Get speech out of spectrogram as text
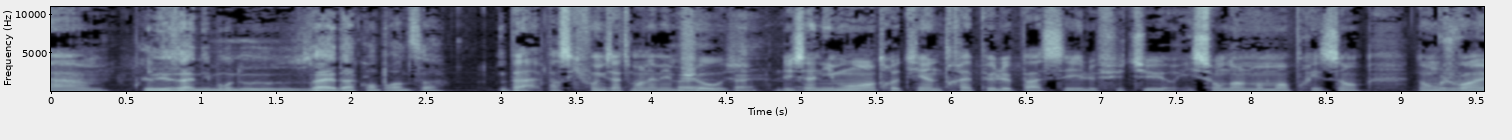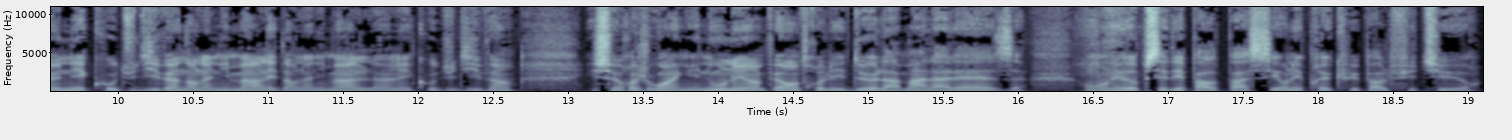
Euh, les animaux nous aident à comprendre ça. Bah, parce qu'ils font exactement la même chose. Les animaux entretiennent très peu le passé et le futur. Ils sont dans le moment présent. Donc, je vois un écho du divin dans l'animal et dans l'animal, un écho du divin. Ils se rejoignent. Et nous, on est un peu entre les deux, là, mal à l'aise. On est obsédé par le passé, on est préoccupé par le futur.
